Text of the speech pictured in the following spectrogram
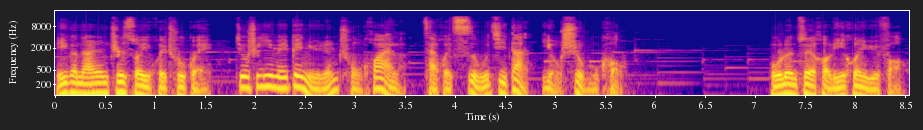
一个男人之所以会出轨，就是因为被女人宠坏了，才会肆无忌惮、有恃无恐。无论最后离婚与否，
